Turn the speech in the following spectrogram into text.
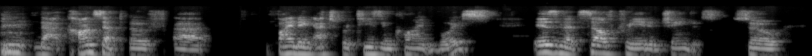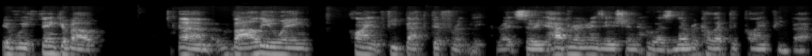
that concept of uh, finding expertise in client voice is in itself creative changes. So if we think about um, valuing client feedback differently, right? So you have an organization who has never collected client feedback,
